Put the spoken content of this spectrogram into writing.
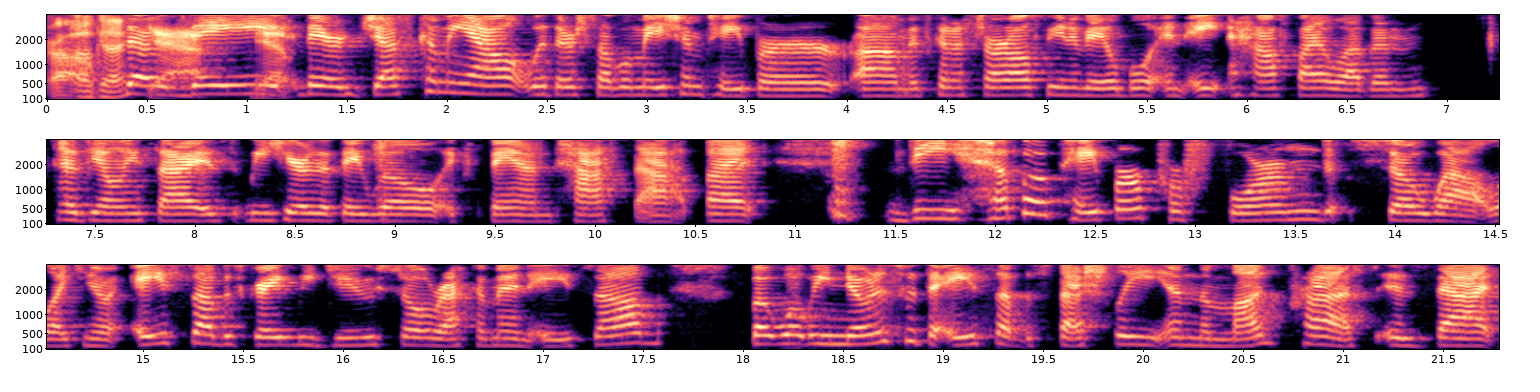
Oh, okay. So yeah, they yeah. they're just coming out with their sublimation paper. Um, it's going to start off being available in eight and a half by eleven as the only size. We hear that they will expand past that, but the Hiipoo paper performed so well. Like you know, A sub is great. We do still recommend A sub, but what we notice with the ASUB, especially in the mug press, is that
